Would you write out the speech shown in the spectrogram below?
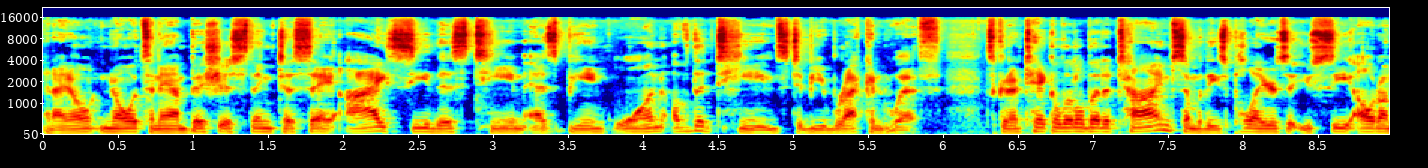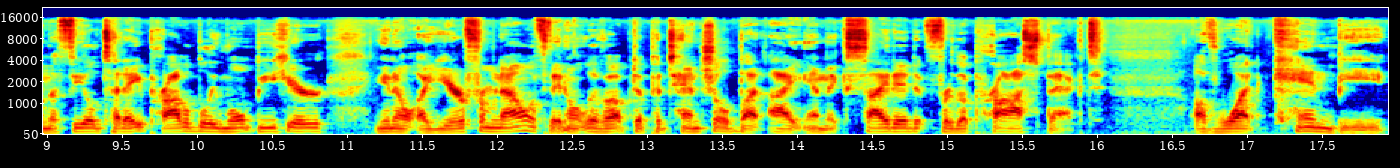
And I don't know it's an ambitious thing to say. I see this team as being one of the teams to be reckoned with. It's going to take a little bit of time. Some of these players that you see out on the field today probably won't be here, you know, a year from now if they don't live up to potential, but I am excited for the prospect of what can be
